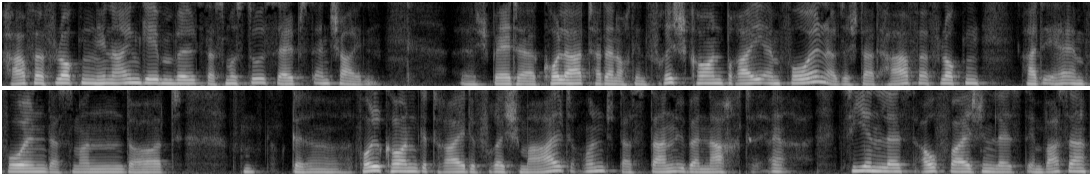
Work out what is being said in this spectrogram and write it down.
Haferflocken hineingeben willst, das musst du selbst entscheiden. Äh, später Kollat hat er noch den Frischkornbrei empfohlen, also statt Haferflocken hat er empfohlen, dass man dort Vollkorngetreide frisch mahlt und das dann über Nacht äh, ziehen lässt, aufweichen lässt im Wasser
